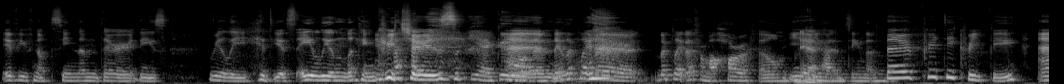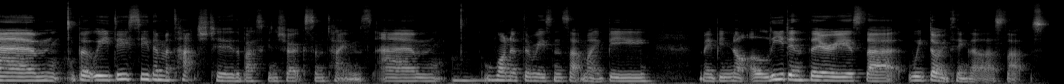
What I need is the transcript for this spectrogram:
if you've not seen them they're these really hideous alien looking creatures yeah, Google them. Um, They look like they're look like they're from a horror film. If Yeah. you hadn't seen them. They're pretty creepy, um, but we do see them attached to the basking sharks sometimes. Um, One of the reasons that might be maybe not a lead-in theory is that we don't think that that's that's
